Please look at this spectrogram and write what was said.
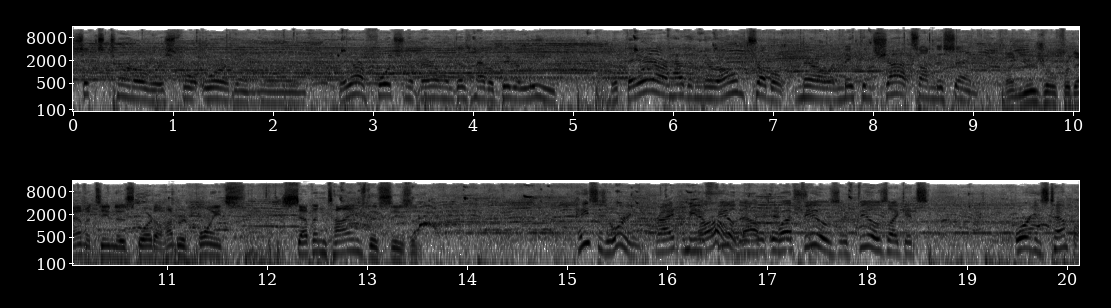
Six turnovers for Oregon. And they are fortunate Maryland doesn't have a bigger lead. But they are having their own trouble, Maryland, making shots on this end. Unusual for them, a team that has scored 100 points seven times this season. Pace is Oregon, right? I mean, it, oh, feels, it, it, feels, it feels like it's Oregon's tempo.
